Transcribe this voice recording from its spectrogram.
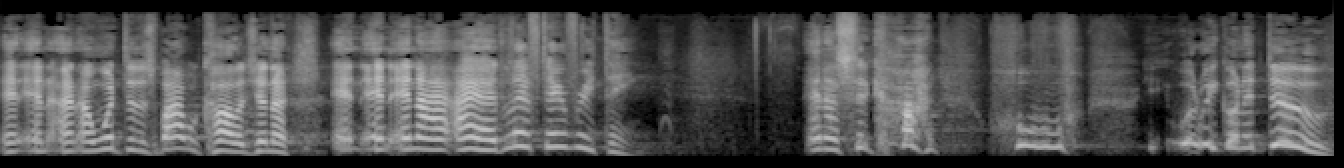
And, and, and I went to this Bible college and I, and, and, and I, I had left everything. And I said, God, who, what are we going to do?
